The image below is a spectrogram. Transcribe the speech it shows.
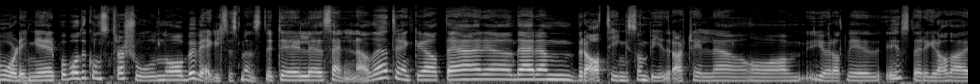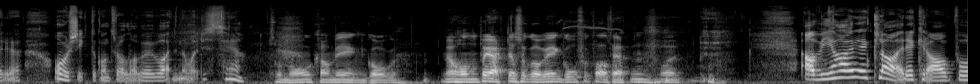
målinger på både konsentrasjon og bevegelsesmønster til cellene. Og det tenker vi at det er, det er en bra ting som bidrar til eh, å gjøre at vi i større grad har oversikt og kontroll over varene våre. Ja. Så nå kan vi gå med hånden på hjertet, så går vi god for kvaliteten. vår. Ja, vi har klare krav på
